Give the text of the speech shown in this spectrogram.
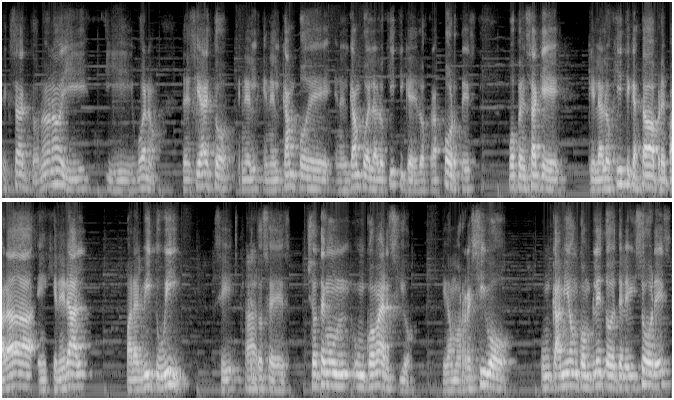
Exacto, no, no, y, bueno, te decía esto, en el, en el, campo, de, en el campo de la logística y de los transportes, vos pensás que, que la logística estaba preparada en general para el B2B, ¿sí? Entonces, yo tengo un, un comercio, digamos, recibo un camión completo de televisores,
